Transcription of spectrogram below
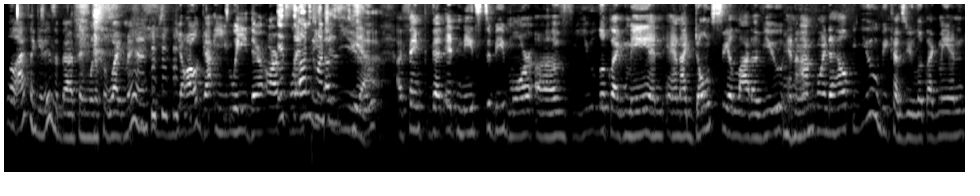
Well, I think it is a bad thing when it's a white man. y'all got you. We there are It's plenty unconscious- of you. yeah. I think that it needs to be more of you look like me, and and I don't see a lot of you, and Mhm. I'm going to help you because you look like me, and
